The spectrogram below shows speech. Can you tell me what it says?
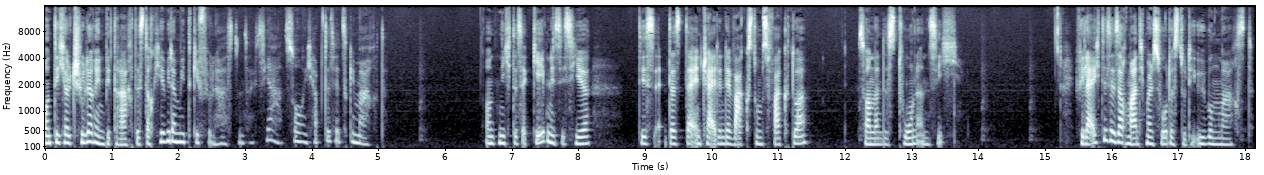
Und dich als Schülerin betrachtest, auch hier wieder Mitgefühl hast und sagst, ja, so, ich habe das jetzt gemacht. Und nicht das Ergebnis ist hier das, das der entscheidende Wachstumsfaktor, sondern das Tun an sich. Vielleicht ist es auch manchmal so, dass du die Übung machst,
